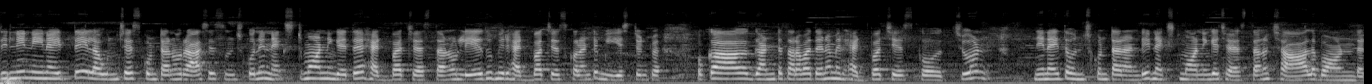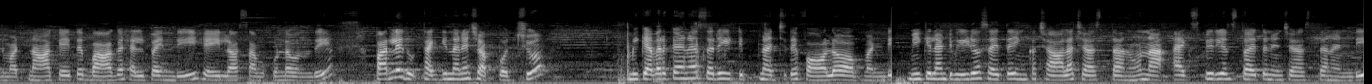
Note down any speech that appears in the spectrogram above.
దీన్ని నేనైతే ఇలా ఉంచేసుకుంటాను రాసేసి ఉంచుకొని నెక్స్ట్ మార్నింగ్ అయితే హెడ్ బాత్ చేస్తాను. లేదు మీరు హెడ్ బాత్ చేసుకోవాలంటే మీ ఇష్టం. ఒక గంట తర్వాత అయినా మీరు హెడ్ బాత్ చేసుకోవచ్చు. నేనైతే ఉంచుకుంటానండి. నెక్స్ట్ మార్నింగే చేస్తాను. చాలా బాగుంది అనమాట నాకైతే బాగా హెల్ప్ అయింది. హెయిర్ లాస్ అవ్వకుండా ఉంది. పర్లేదు తగ్గిందనే చెప్పొచ్చు. మీకు ఎవరికైనా సరే ఈ టిప్ నచ్చితే ఫాలో అవ్వండి. మీకు ఇలాంటి వీడియోస్ అయితే ఇంకా చాలా చేస్తాను. నా ఎక్స్పీరియన్స్తో అయితే నేను చేస్తానండి.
